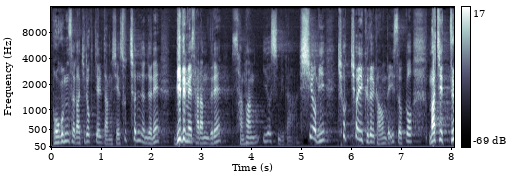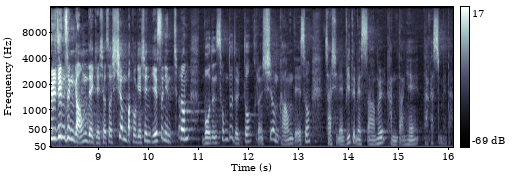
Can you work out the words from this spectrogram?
복음서가 기록될 당시에 수천 년 전에 믿음의 사람들의 상황이었습니다. 시험이 켜켜이 그들 가운데 있었고 마치 들짐승 가운데 계셔서 시험 받고 계신 예수님처럼 모든 성도들도 그런 시험 가운데에서 자신의 믿음의 싸움을 감당해 나갔습니다.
